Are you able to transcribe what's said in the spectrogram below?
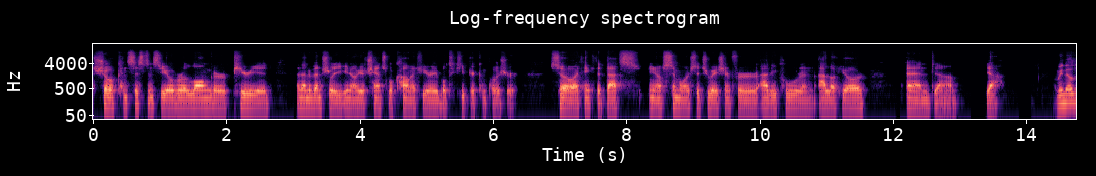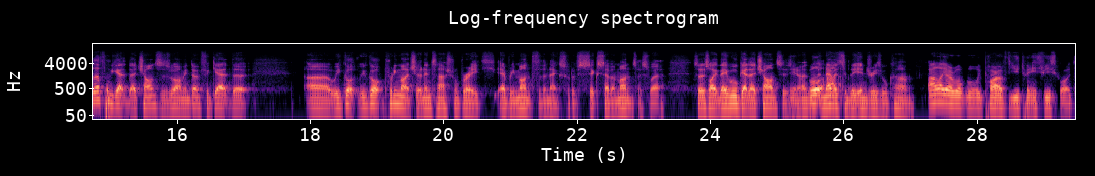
show a consistency over a longer period. And then eventually you know your chance will come if you're able to keep your composure. So i think that that's you know similar situation for alipour and Allahiyar and um, yeah. I mean they'll definitely get their chances as well. I mean don't forget that uh, we've got we've got pretty much an international break every month for the next sort of six seven months. I swear. So it's like they will get their chances. You know, Well, inevitably injuries will come. Alayer will, will be part of the U23 squad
